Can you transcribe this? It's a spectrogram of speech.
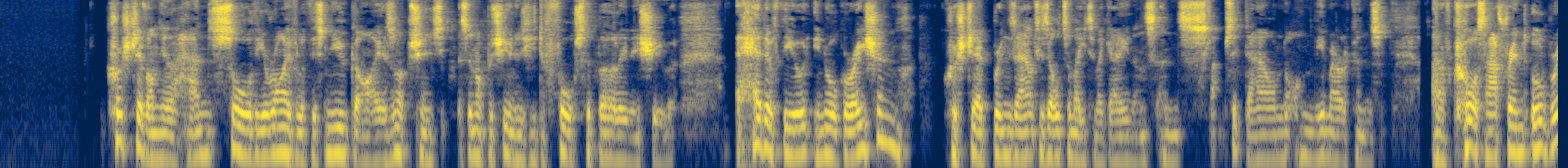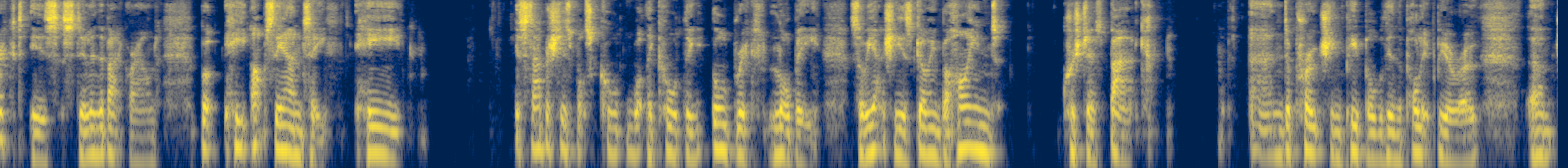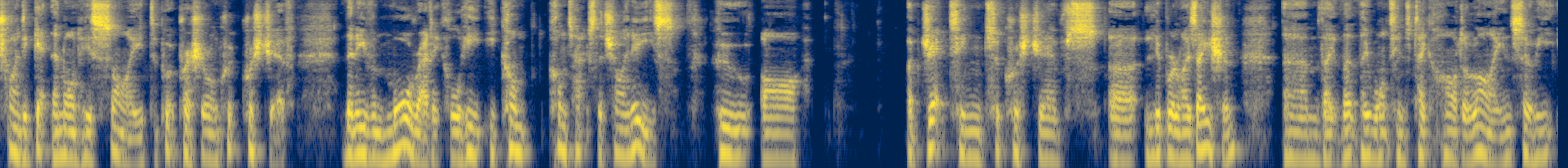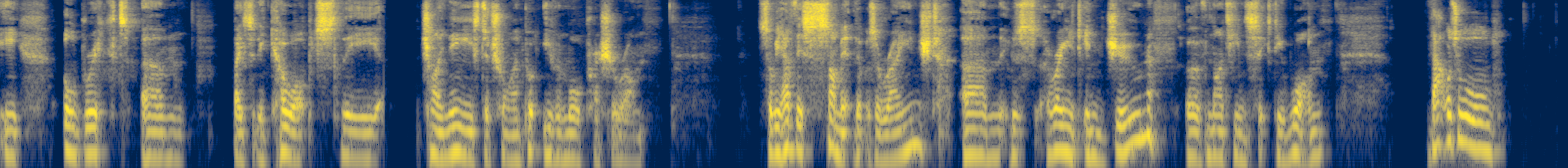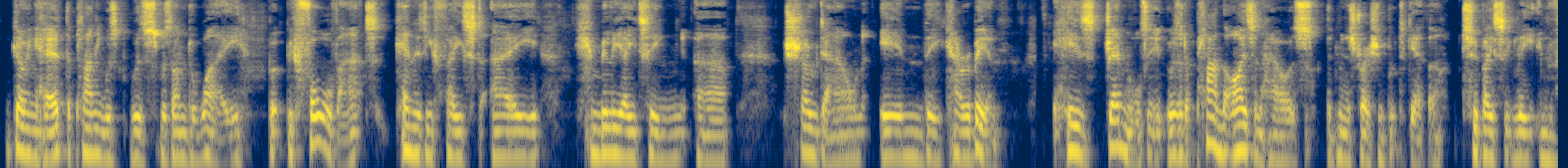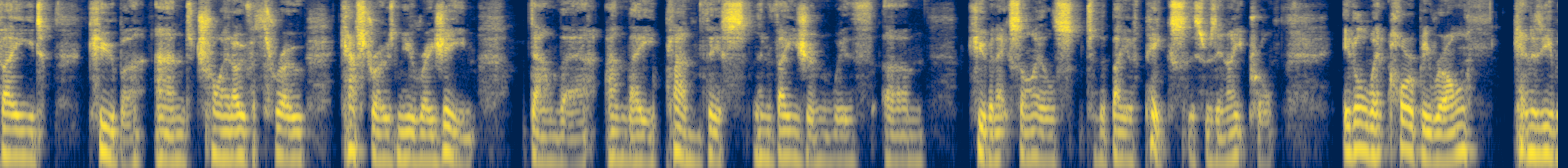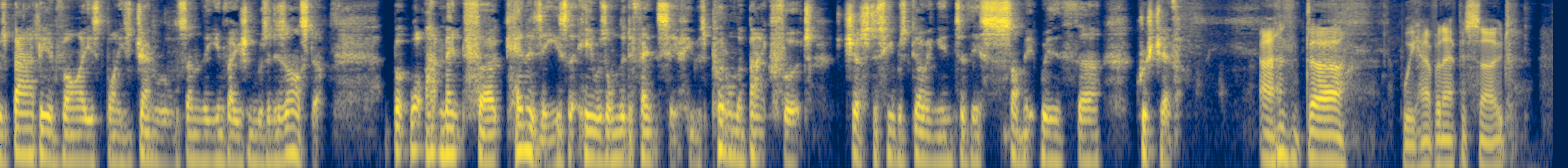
Khrushchev, on the other hand, saw the arrival of this new guy as an opportunity, as an opportunity to force the Berlin issue. Ahead of the inauguration, Khrushchev brings out his ultimatum again and, and, slaps it down on the Americans. And of course, our friend Ulbricht is still in the background, but he ups the ante. He establishes what's called what they call the Ulbricht lobby. So he actually is going behind Khrushchev's back and approaching people within the Politburo, um, trying to get them on his side to put pressure on Khrushchev. Then, even more radical, he, he con- contacts the Chinese, who are objecting to Khrushchev's uh, liberalization. Um, they, they want him to take a harder line. So he, he Ulbricht um, basically co-opts the Chinese to try and put even more pressure on. So we have this summit that was arranged. Um, it was arranged in June of 1961. That was all going ahead. The planning was was was underway, but before that, Kennedy faced a humiliating uh, showdown in the Caribbean. His generals, it was a plan that Eisenhower's administration put together to basically invade Cuba and try and overthrow Castro's new regime down there, and they planned this invasion with um, Cuban exiles to the Bay of Pigs. This was in April. It all went horribly wrong. Kennedy was badly advised by his generals, and the invasion was a disaster. But what that meant for Kennedy is that he was on the defensive. He was put on the back foot just as he was going into this summit with uh, Khrushchev. And uh, we have an episode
